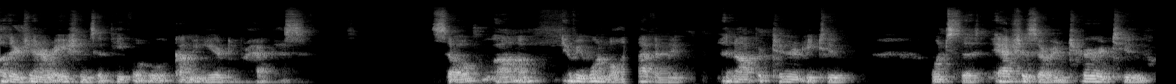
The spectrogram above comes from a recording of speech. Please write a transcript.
other generations of people who are coming here to practice. So uh, everyone will have an, an, opportunity to, once the ashes are interred, to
